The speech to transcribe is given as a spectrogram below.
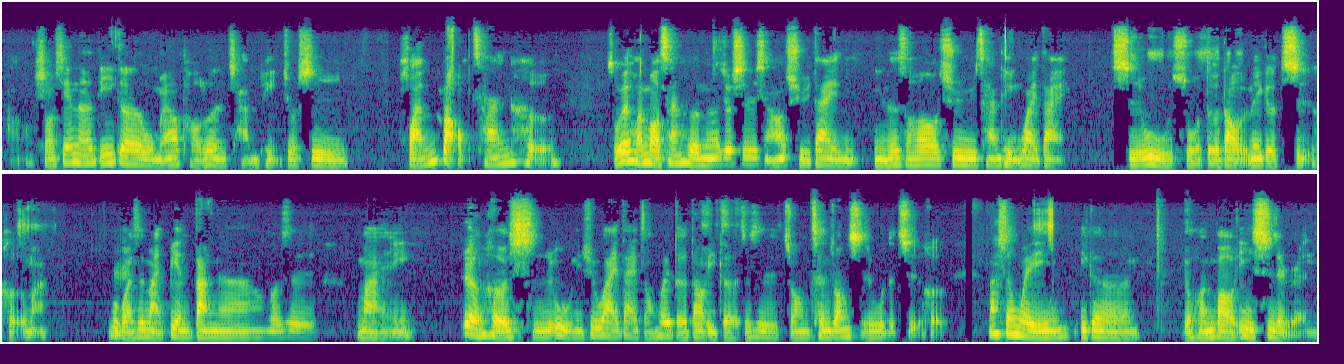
好，首先呢，第一个我们要讨论的产品就是环保餐盒。所谓环保餐盒呢，就是想要取代你你那时候去餐厅外带食物所得到的那个纸盒嘛。不管是买便当啊，或是买任何食物，你去外带总会得到一个就是装盛装食物的纸盒。那身为一个有环保意识的人，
